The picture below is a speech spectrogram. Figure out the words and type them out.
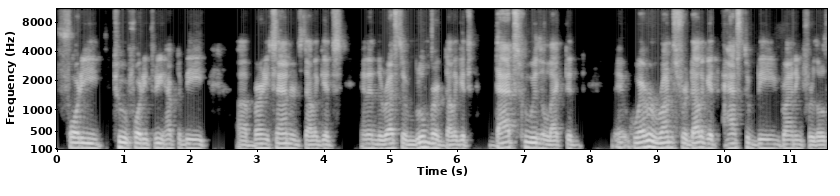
42 or 43 have to be uh, Bernie Sanders delegates, and then the rest of Bloomberg delegates. That's who is elected. Whoever runs for delegate has to be running for those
